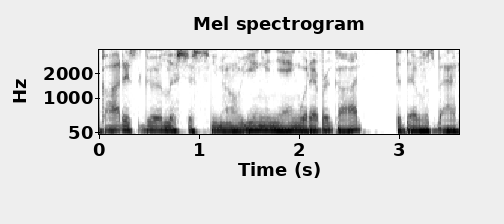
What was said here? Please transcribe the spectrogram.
God is good. Let's just, you know, yin and yang, whatever God, the devil's bad.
